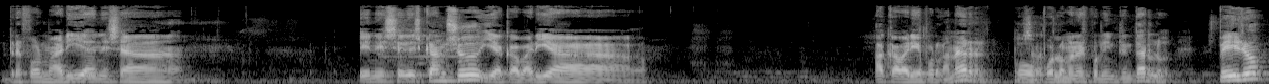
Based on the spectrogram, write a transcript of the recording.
reformaría en esa en ese descanso y acabaría acabaría por ganar o Exacto. por lo menos por intentarlo pero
